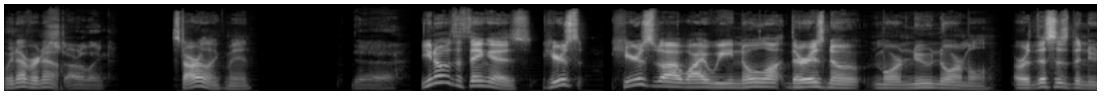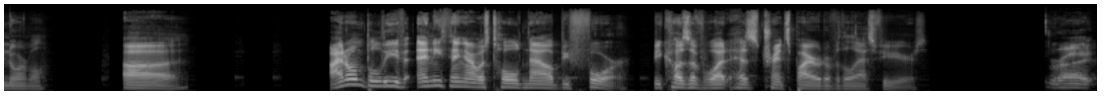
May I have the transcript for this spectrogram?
We never know. Starlink. Starlink, man. Yeah. You know what the thing is? Here's here's uh, why we no long there is no more new normal or this is the new normal. Uh I don't believe anything I was told now before because of what has transpired over the last few years. Right.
